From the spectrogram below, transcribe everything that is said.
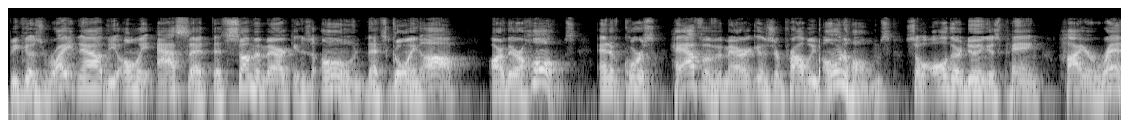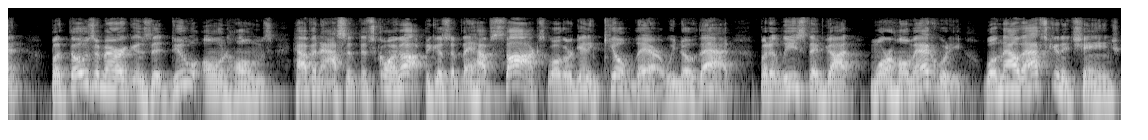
because right now the only asset that some Americans own that's going up are their homes. And of course, half of Americans are probably own homes, so all they're doing is paying higher rent. But those Americans that do own homes have an asset that's going up because if they have stocks, well, they're getting killed there. We know that. But at least they've got more home equity. Well, now that's going to change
